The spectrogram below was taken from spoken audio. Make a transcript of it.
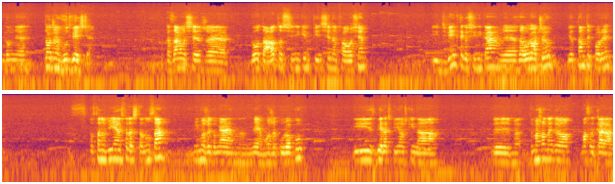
do mnie Dodge'em W200. Okazało się, że było to auto z silnikiem 5.7 V8 i dźwięk tego silnika mnie zauroczył i od tamtej pory postanowiłem sprzedać Tanusa, mimo że go miałem, nie wiem, może pół roku i zbierać pieniążki na wy- wymarzonego muscle cara,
